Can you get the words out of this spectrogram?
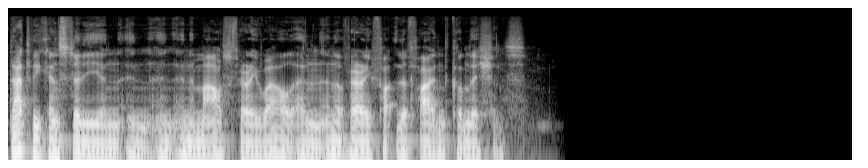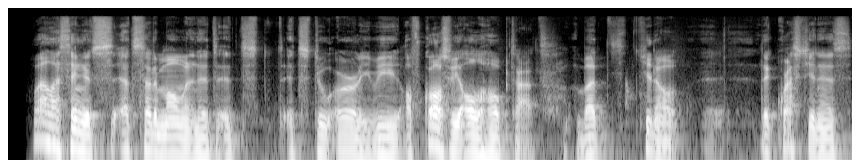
that we can study in, in, in, the mouse very well and in very defined conditions. Well, I think it's, it's at the moment it, it's it's too early. We, of course, we all hope that, but you know, the question is,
